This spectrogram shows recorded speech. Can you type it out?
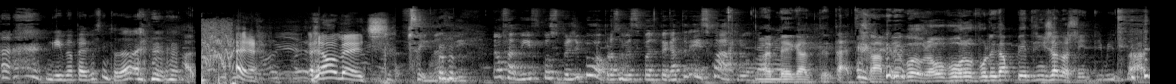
Gripe eu pego assim toda hora. Realmente. Não, o Fabinho ficou super de boa. A próxima vez você pode pegar três, quatro. Vai pegar. Tá, tá, pegou. Eu vou, eu vou ligar pro Pedrinho já, nós temos intimidade.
